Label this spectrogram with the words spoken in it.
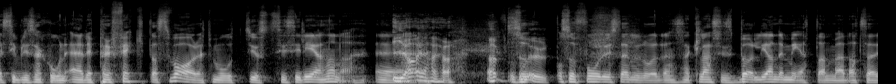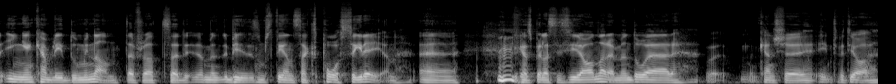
civilisation är det perfekta svaret mot just sicilienarna. Eh, ja, ja, ja. Absolut. Och så, och så får du istället då den så klassiskt böljande metan med att så här, ingen kan bli dominant därför att så här, det, det, blir som sten, sax, påse-grejen. Eh, du kan spela sicilianare men då är kanske, inte vet jag,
